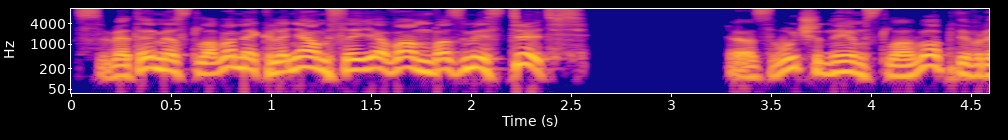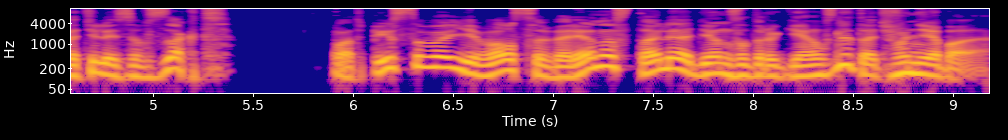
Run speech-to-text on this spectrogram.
святыми словами клянемся я вам возместить!» Озвученные им слова превратились в закт, Подписывая его, суверены стали один за другим взлетать в небо.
